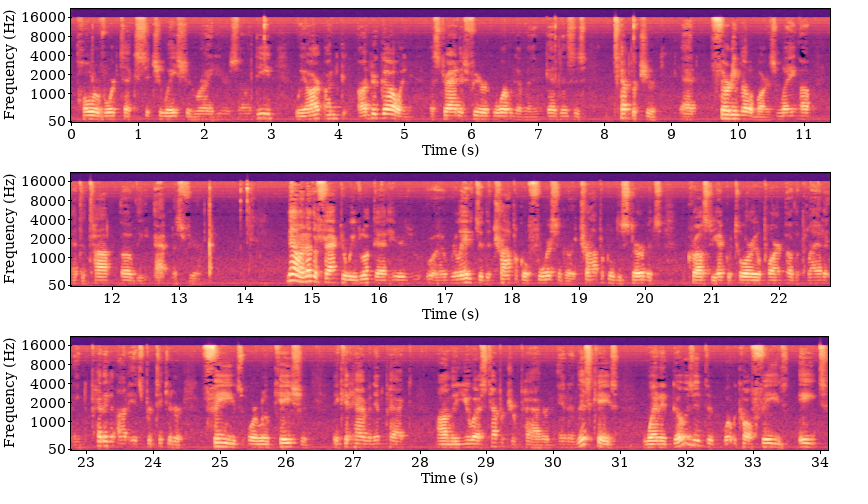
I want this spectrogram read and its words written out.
polar vortex situation right here. So indeed, we are un undergoing a stratospheric warming event. Again, this is temperature at 30 millibars, way up at the top of the atmosphere. Now, another factor we've looked at here is uh, related to the tropical forcing or tropical disturbance across the equatorial part of the planet, and depending on its particular phase or location, it can have an impact on the U.S. temperature pattern. And in this case, when it goes into what we call phase 8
